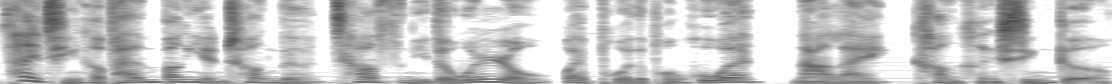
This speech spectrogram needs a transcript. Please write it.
蔡琴和潘邦演唱的《恰似你的温柔》，外婆的澎湖湾拿来抗衡新格。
